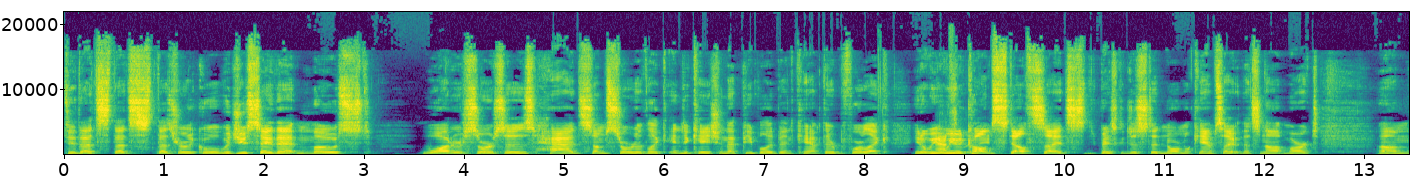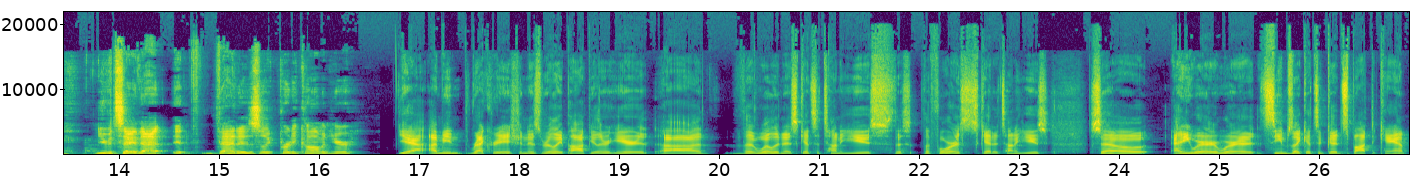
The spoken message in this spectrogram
Dude, that's that's that's really cool. Would you say that most water sources had some sort of like indication that people had been camped there before? Like, you know, we, we would call them stealth sites, basically just a normal campsite that's not marked. Um, you would say that it that is like pretty common here. Yeah, I mean, recreation is really popular here. Uh, the wilderness gets a ton of use. The the forests get a ton of use. So anywhere where it seems like it's a good spot to camp,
